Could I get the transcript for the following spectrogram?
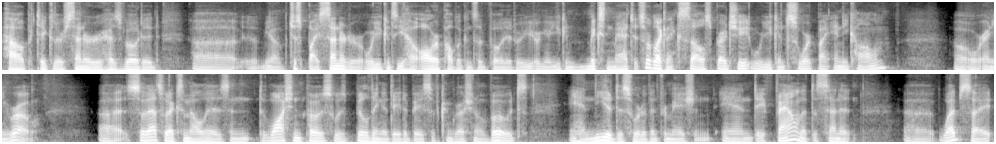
how a particular senator has voted, uh, you know, just by senator, or you can see how all Republicans have voted, or you, or you, can mix and match it, sort of like an Excel spreadsheet where you can sort by any column uh, or any row. Uh, so that's what XML is. And the Washington Post was building a database of congressional votes and needed this sort of information. And they found that the Senate uh, website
